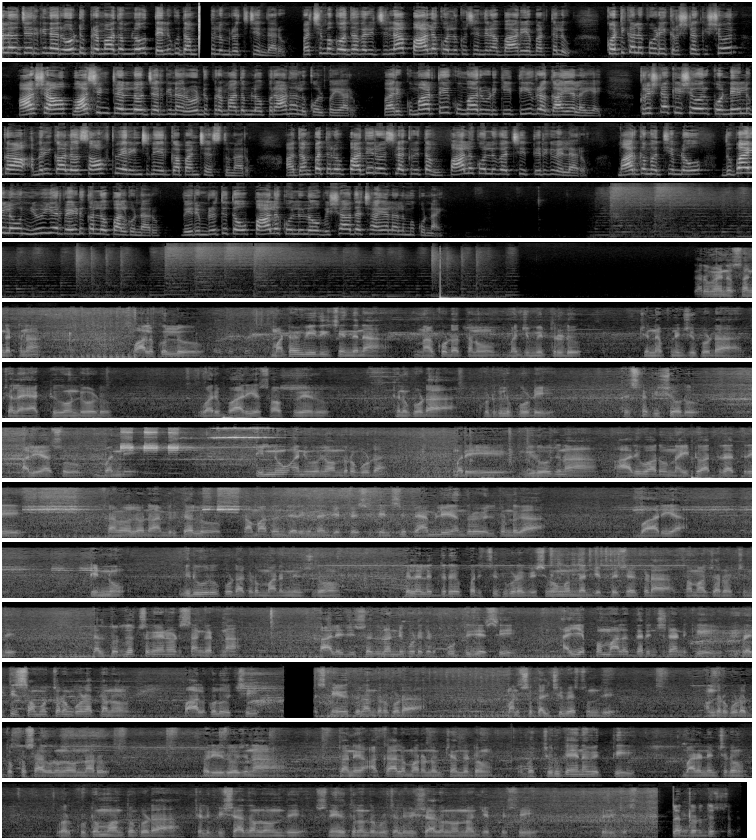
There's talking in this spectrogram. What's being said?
అమెరికాలో జరిగిన రోడ్డు ప్రమాదంలో తెలుగు దంపతులు మృతి చెందారు. పశ్చిమ గోదావరి జిల్లా పాలకొల్లుకు చెందిన భార్యాభర్తలు కొటికలపూడి కృష్ణకిషోర్ ఆశ వాషింగ్టన్లో జరిగిన రోడ్డు ప్రమాదంలో ప్రాణాలు కోల్పోయారు. వారి కుమార్తె కుమారుడికి తీవ్ర గాయాలయ్యాయి. కృష్ణకిషోర్ కొన్నేళ్ళుగా అమెరికాలో సాఫ్ట్వేర్ ఇంజనీర్గా పనిచేస్తున్నారు. ఆ దంపతులు పది రోజుల క్రితం పాలకొల్లు వచ్చి తిరిగి వెళ్ళారు. మార్గమధ్యంలో దుబాయ్లో న్యూ ఇయర్ వేడుకల్లో పాల్గొన్నారు. వీరి మృతితో పాలకొల్లులో విషాద ఛాయలు కరమైన సంఘటన. పాలకొల్లు మఠం వీధికి చెందిన నాకు కూడా తను మంచి మిత్రుడు. చిన్నప్పటి నుంచి కూడా చాలా యాక్టివ్గా ఉండేవాడు. వారి భార్య సాఫ్ట్వేరు. తను కూడా కొటుకులపూడి కృష్ణకిషోరు అలియాసు బన్నీ టిన్ను అని వాళ్ళు అందరూ కూడా. మరి ఈ రోజున ఆదివారం నైట్ అర్ధరాత్రి సమయంలోనే అమెరికాలో ప్రమాదం జరిగిందని చెప్పేసి తెలిసి ఫ్యామిలీ అందరూ వెళ్తుండగా భార్య టిన్ను ఇరువురు కూడా అక్కడ మరణించడం పిల్లలిద్దరి పరిస్థితి కూడా విషమంగా ఉందని చెప్పేసి అక్కడ సమాచారం వచ్చింది. చాలా దురదృష్టమైన సంఘటన. కాలేజీ చదువులన్నీ కూడా ఇక్కడ పూర్తి చేసి అయ్యప్ప మాల ధరించడానికి ప్రతి సంవత్సరం కూడా తను పాలకులు వచ్చి స్నేహితులందరూ కూడా మనసు కలిసి వేస్తుంది అందరూ కూడా దుఃఖసాగరంలో ఉన్నారు. మరి ఈ రోజున తను అకాల మరణం చెందడం ఒక చురుకైన వ్యక్తి మరణించడం వారి కుటుంబం అంతా కూడా చాలా విషాదంలో ఉంది స్నేహితులందరూ కూడా చాలా విషాదంలో ఉన్నారని చెప్పేసి తెలియజేస్తారు చాలా దురదృష్ట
